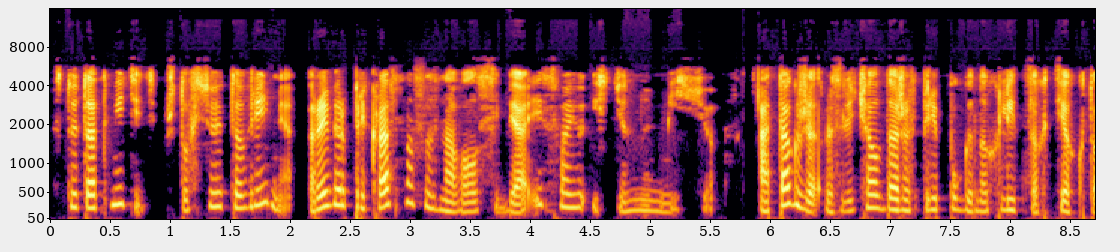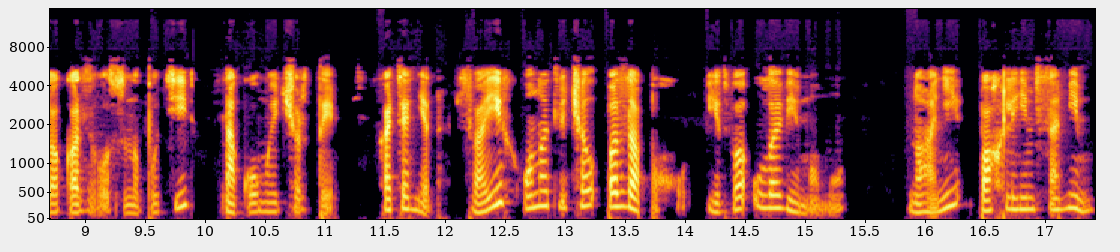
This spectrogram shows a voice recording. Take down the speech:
Стоит отметить, что все это время Ревер прекрасно осознавал себя и свою истинную миссию, а также различал даже в перепуганных лицах тех, кто оказывался на пути, знакомые черты. Хотя нет, своих он отличал по запаху, едва уловимому, но они пахли им самим,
